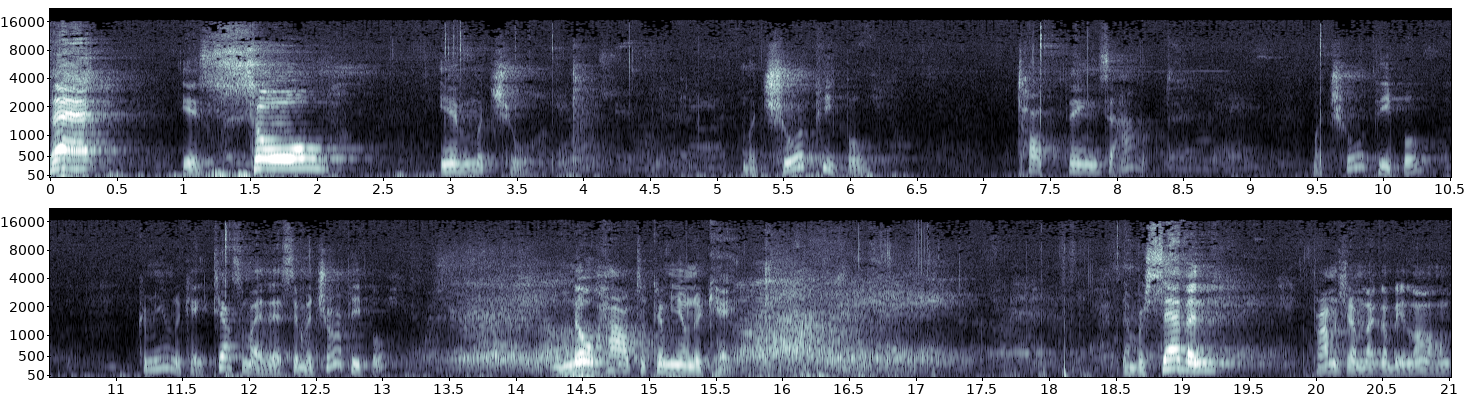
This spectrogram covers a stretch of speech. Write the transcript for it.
That is so immature. Mature people talk things out. Mature people communicate. Tell somebody that. Say, mature people know how to communicate. Number seven, I promise you I'm not going to be long.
